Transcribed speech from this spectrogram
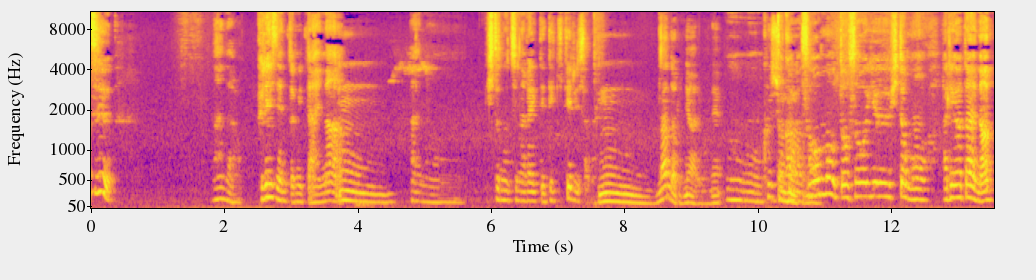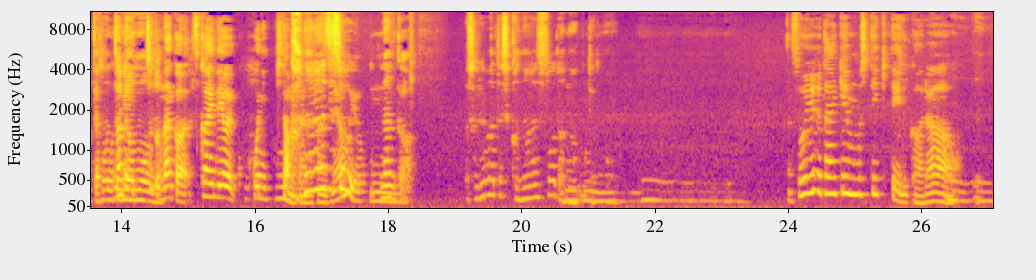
ず、なんだろう、プレゼントみたいな、うん。あの、人のつながりってできてるじゃない。うん。なんだろうね、あれはね。うんうん。クッションだからなそう思うと、そういう人もありがたいなって本当に思うちょっとなんか、使いでここに来たみたいな感じ必ずそうよ。うんなんか、それは私必ずそうだなって思う。うんそういう体験もしてきているから、うん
